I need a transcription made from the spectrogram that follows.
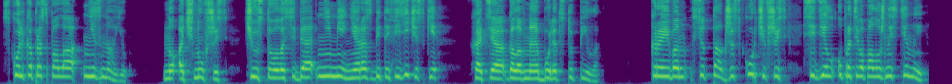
Сколько проспала, не знаю, но, очнувшись, чувствовала себя не менее разбитой физически, хотя головная боль отступила. Крейвен, все так же скорчившись, сидел у противоположной стены,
